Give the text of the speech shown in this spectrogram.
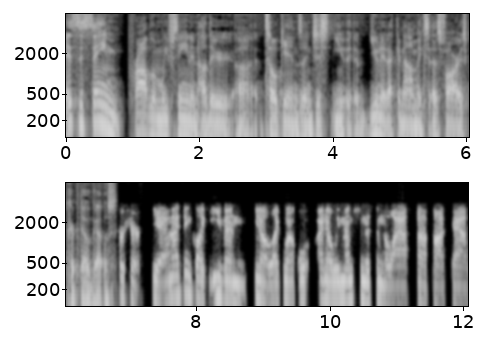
it's the same problem we've seen in other uh, tokens and just u- unit economics as far as crypto goes. For sure. Yeah. And I think, like, even, you know, like, when, I know we mentioned this in the last uh, podcast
